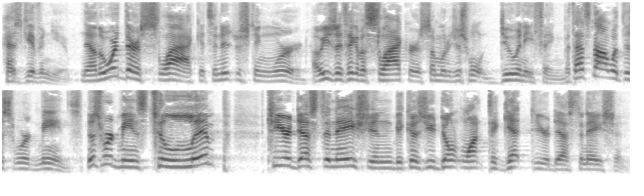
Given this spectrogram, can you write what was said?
has given you? Now, the word there, slack, it's an interesting word. I usually think of a slacker as someone who just won't do anything, but that's not what this word means. This word means to limp to your destination because you don't want to get to your destination.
